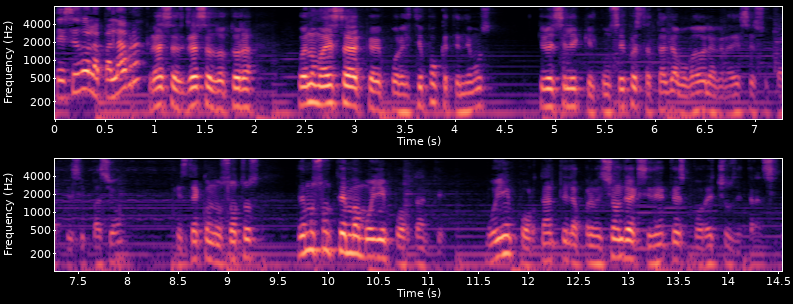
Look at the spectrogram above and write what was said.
te cedo la palabra. Gracias, gracias, doctora. Bueno, maestra, que por el tiempo que tenemos, quiero decirle que el Consejo Estatal de Abogados le agradece su participación, que esté con nosotros. Tenemos un tema muy importante, muy importante, la prevención de accidentes por hechos de tránsito.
